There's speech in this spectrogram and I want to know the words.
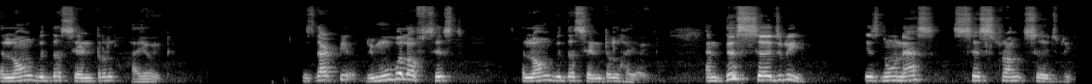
along with the central hyoid is that clear removal of cyst along with the central hyoid and this surgery is known as Sistrunk surgery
